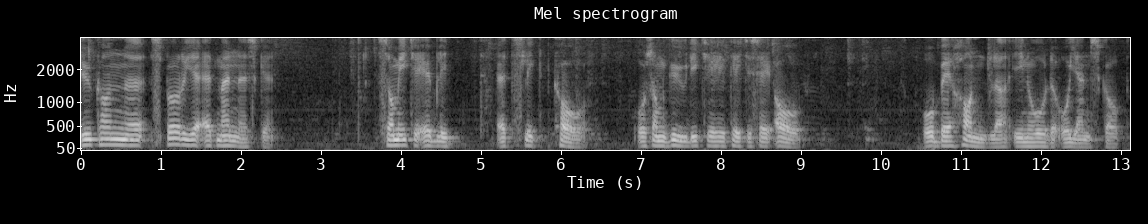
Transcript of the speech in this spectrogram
Du kan spørje spørre et menneske som ikke er blitt et slikt kar, og som Gud ikke har tatt seg av og behandla i nåde og gjenskapt.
